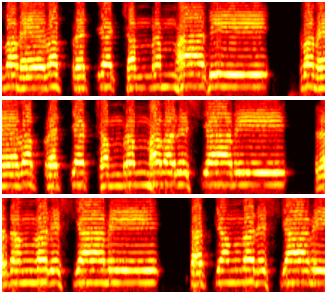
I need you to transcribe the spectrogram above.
त्वमेव प्रत्यक्षम् ब्रह्मासि त्वमेव प्रत्यक्षम् ब्रह्म वदिष्यामि ऋतम् वदिष्यामि सत्यम् वदिष्यामि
